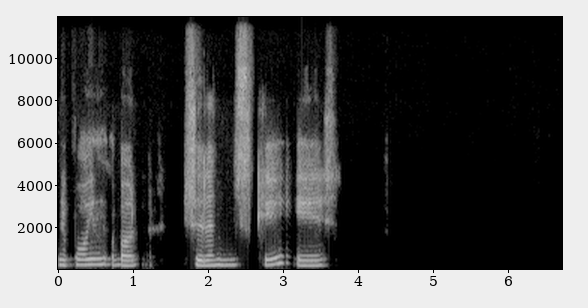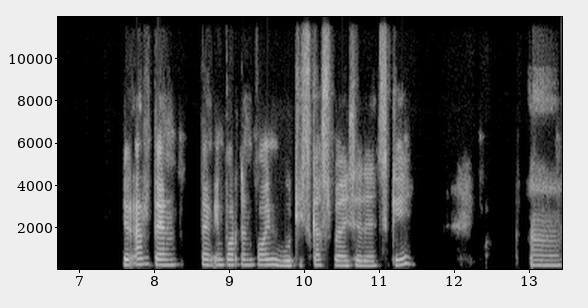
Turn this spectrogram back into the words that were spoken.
the point about Zelensky is there are 10 10 important points were discussed by Zelensky. Uh,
